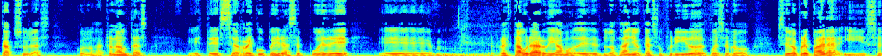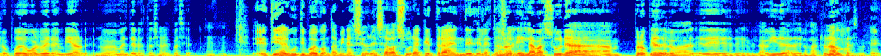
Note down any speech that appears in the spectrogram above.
cápsulas con los astronautas. Este, se recupera, se puede eh, restaurar, digamos, de los daños que ha sufrido, después se lo, se lo prepara y se lo puede volver a enviar nuevamente a la estación espacial. Eh, ¿Tiene algún tipo de contaminación esa basura que traen desde la estación? no, es la basura propia de, los, de, de la vida de los astronautas. Ah, eh,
